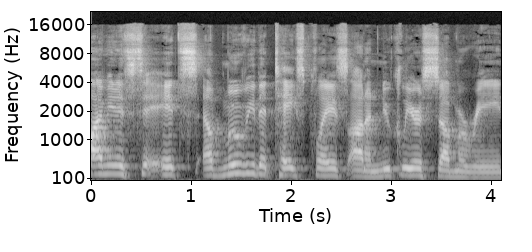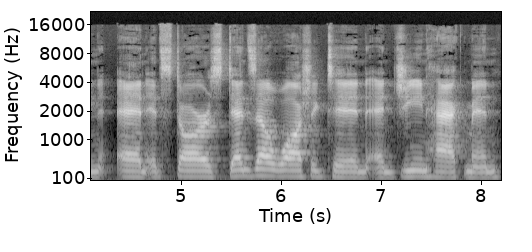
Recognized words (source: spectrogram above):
I mean it's it's a movie that takes place on a nuclear submarine, and it stars Denzel Washington and Gene Hackman.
